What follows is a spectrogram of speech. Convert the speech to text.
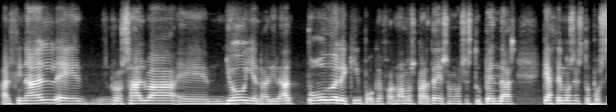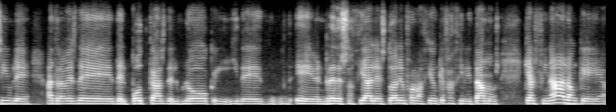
al final eh, Rosalba, eh, yo y en realidad todo el equipo que formamos parte de Somos Estupendas, que hacemos esto posible a través del podcast, del blog y, de, redes sociales, toda la información que facilitamos, que al final, aunque,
